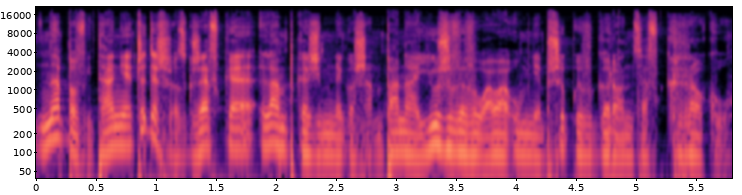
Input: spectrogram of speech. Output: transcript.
Na powitanie, czy też rozgrzewkę, lampka zimnego szampana już wywołała u mnie przypływ gorąca w kroku.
